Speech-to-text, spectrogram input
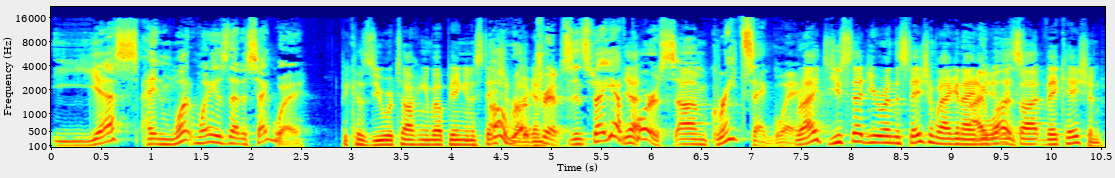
yes. In what way is that a segue? Because you were talking about being in a station Oh, road wagon. trips and stuff. Yeah, of Yeah. course. Um, great segue. Right? You said you were in the station wagon. I I immediately was. thought vacation.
